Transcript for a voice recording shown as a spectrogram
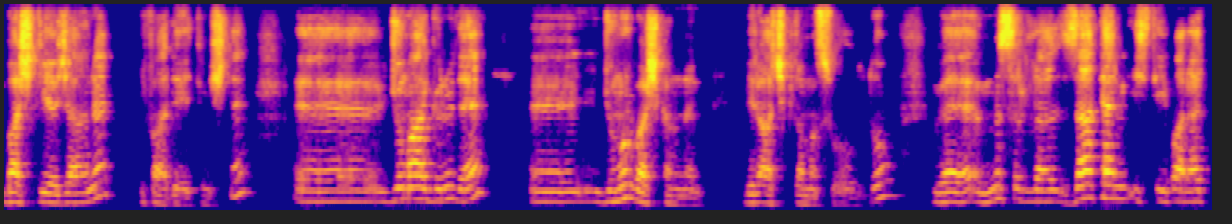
başlayacağını ifade etmişti. E, Cuma günü de e, Cumhurbaşkanı'nın bir açıklaması oldu ve Mısır'la zaten istihbarat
